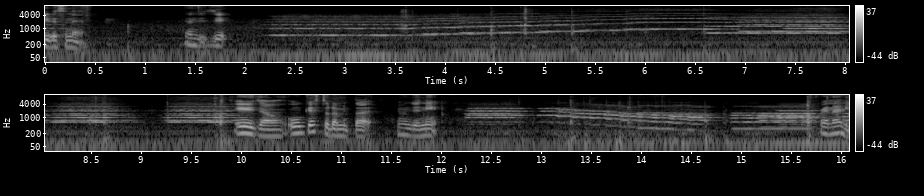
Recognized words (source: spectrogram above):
いいですね。41いいじゃん。オーケストラみたい。42これ何？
